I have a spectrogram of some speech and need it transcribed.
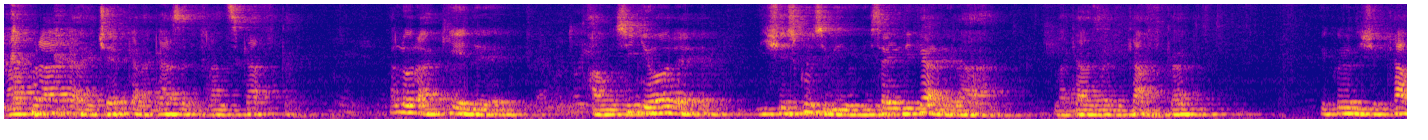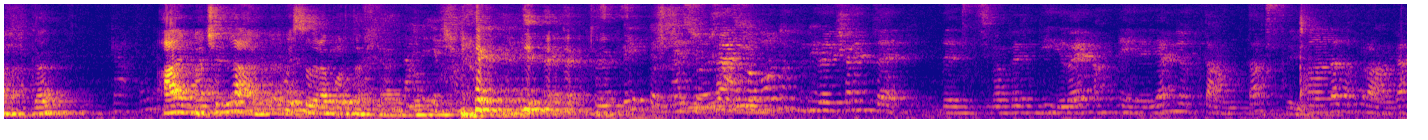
va a Praga e cerca la casa di Franz Kafka. Allora chiede a un signore, dice scusi mi sa indicare la, la casa di Kafka? E quello dice Kafka? Ah, il macellaio, questo della portafianco. È successo molto più di recente si fa per dire, a me negli anni Ottanta sono andata a Praga,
